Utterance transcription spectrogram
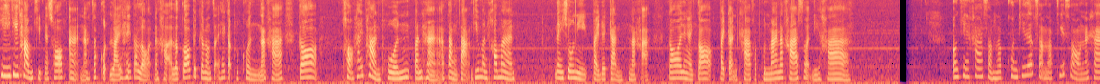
ที่ที่ทำคลิปเนี่ยชอบอ่านนะ จะกดไลค์ให้ตลอดนะคะ แล้วก็เป็นกำลังใจให้กับทุกคนนะคะ ก็ขอให้ผ่านพ้นปัญหาต่างๆ ที่มันเข้ามา ในช่วงนี้ไปด้วยกันนะคะ ก็ยังไงก็ไปกันค่ะ ขอบคุณมากนะคะ สวัสดีค่ะโอเคค่ะสำหรับคนที่เลือกสำหรับที่ 2 นะคะ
